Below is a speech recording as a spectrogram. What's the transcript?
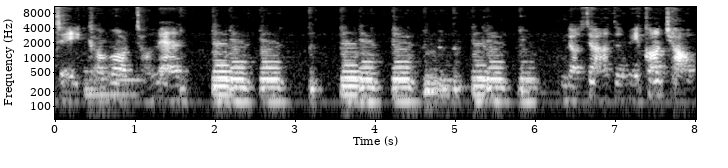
Take a mortal man. Nós já temos control.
